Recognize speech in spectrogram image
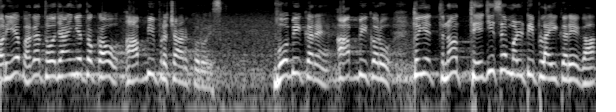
और ये भगत हो जाएँगे तो कहो, आप भी प्रचार करो इसका। वो भी करें, आप भी करो। तो ये इतना तेज़ी से मल्टीप्लाई करेगा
